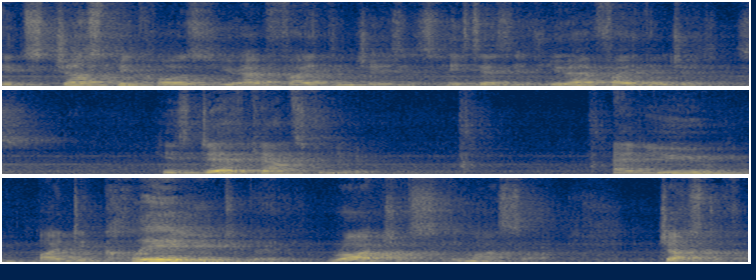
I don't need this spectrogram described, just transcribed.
it's just because you have faith in Jesus. He says, if you have faith in Jesus, His death counts for you, and you, I declare you to be righteous in my sight, justified.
